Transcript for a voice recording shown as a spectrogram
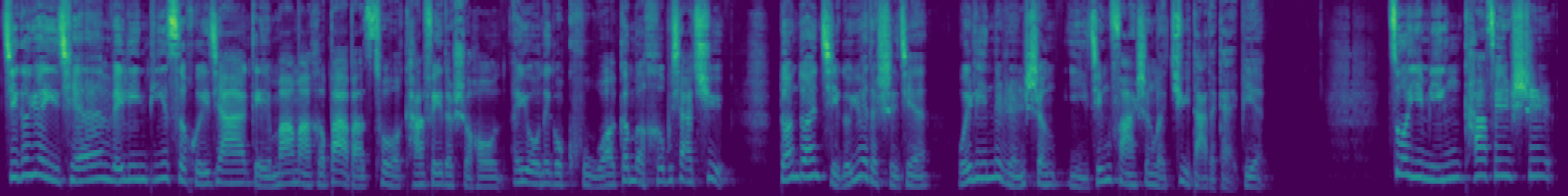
几个月以前，维林第一次回家给妈妈和爸爸做咖啡的时候，哎呦，那个苦啊，根本喝不下去。短短几个月的时间，维林的人生已经发生了巨大的改变。做一名咖啡师，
